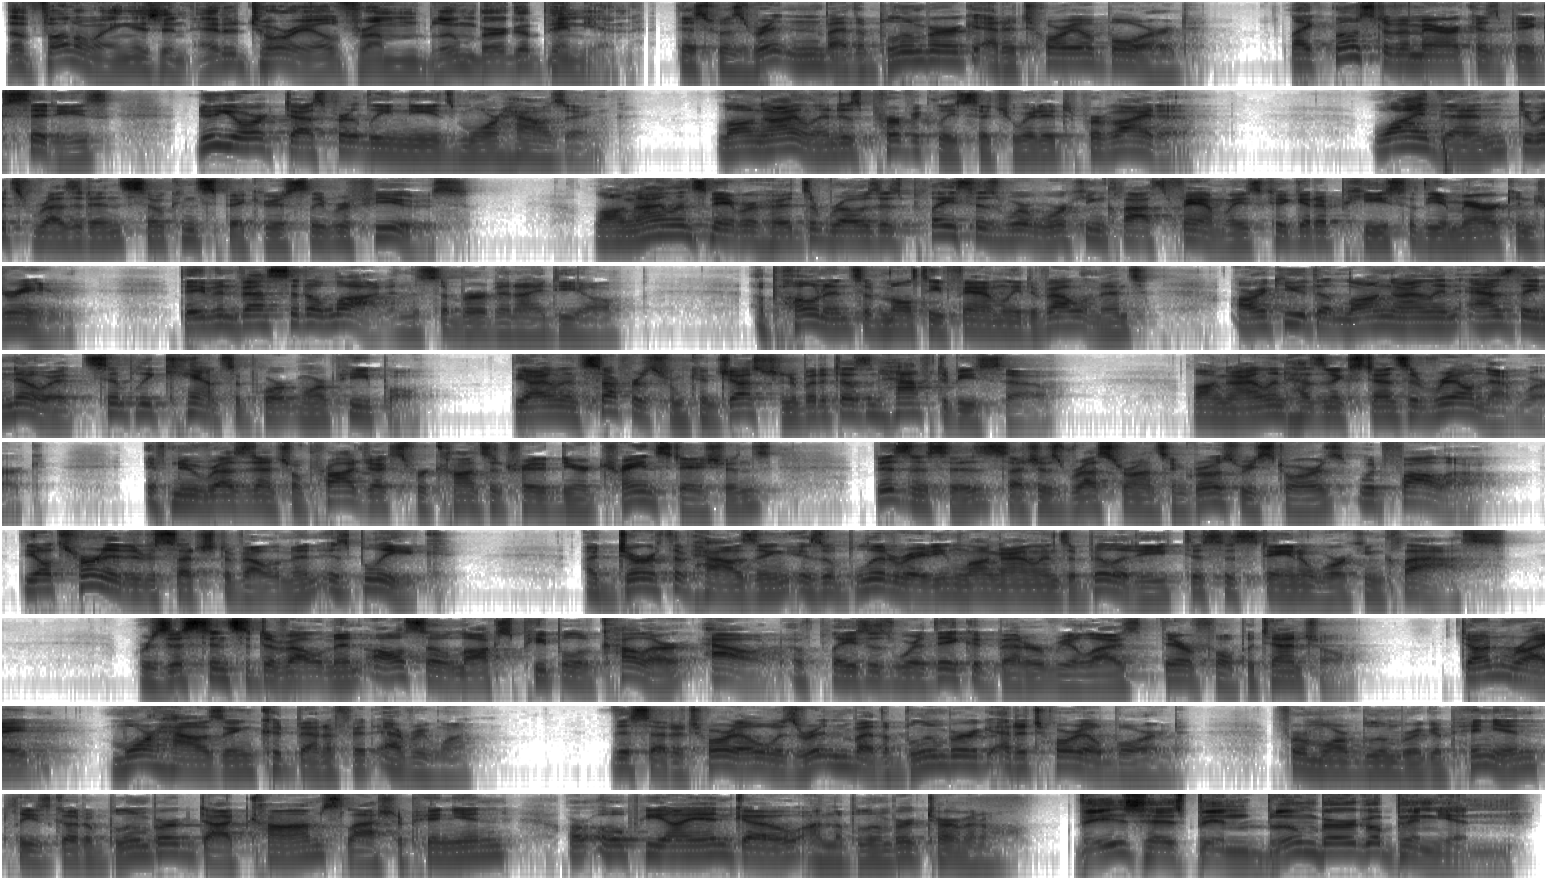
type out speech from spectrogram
The following is an editorial from Bloomberg Opinion. This was written by the Bloomberg editorial board. Like most of America's big cities, New York desperately needs more housing. Long Island is perfectly situated to provide it. Why then do its residents so conspicuously refuse? Long Island's neighborhoods arose as places where working class families could get a piece of the American dream. They've invested a lot in the suburban ideal. Opponents of multifamily development argue that Long Island as they know it simply can't support more people. The island suffers from congestion, but it doesn't have to be so. Long Island has an extensive rail network. If new residential projects were concentrated near train stations, businesses such as restaurants and grocery stores would follow. The alternative to such development is bleak. A dearth of housing is obliterating Long Island's ability to sustain a working class. Resistance to development also locks people of color out of places where they could better realize their full potential. Done right, more housing could benefit everyone. This editorial was written by the Bloomberg editorial board. For more Bloomberg opinion, please go to bloomberg.com/opinion or OPIN Go on the Bloomberg terminal. This has been Bloomberg Opinion.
